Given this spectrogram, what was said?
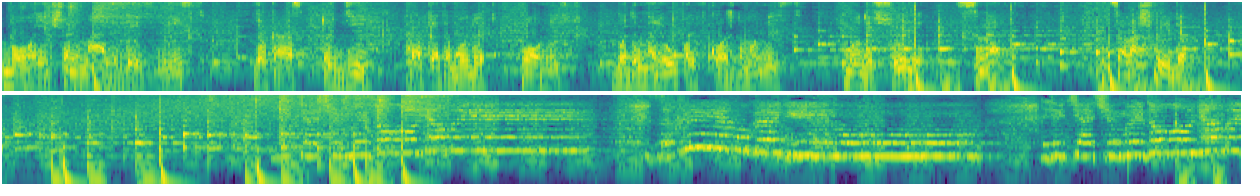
Бо якщо немає людей в місті, якраз тоді ракети будуть повністю. Буде Маріуполь в кожному місті. Буде всюди смерть. І це ваш вибір. Закриємо Україну, Дитячими долонями.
